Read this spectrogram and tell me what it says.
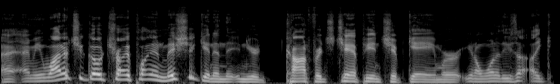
I, I mean, why don't you go try playing Michigan in the in your conference championship game, or you know one of these? uh, Like,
